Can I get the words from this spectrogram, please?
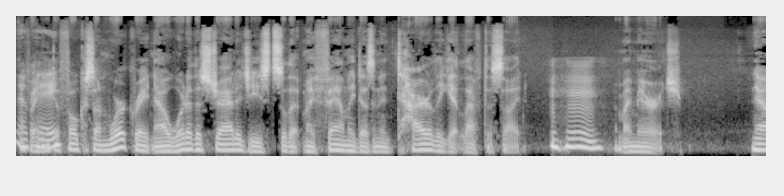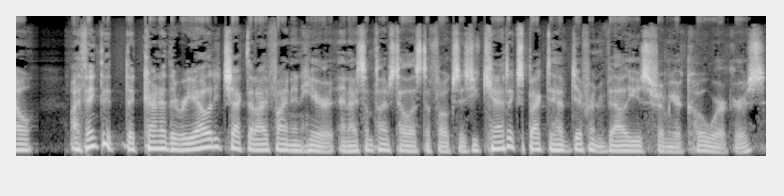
If I need to focus on work right now, what are the strategies so that my family doesn't entirely get left aside? Mm-hmm. My marriage. Now, I think that the kind of the reality check that I find in here, and I sometimes tell this to folks, is you can't expect to have different values from your coworkers.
